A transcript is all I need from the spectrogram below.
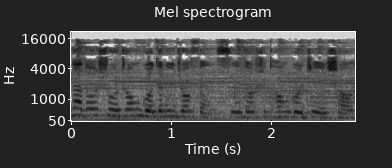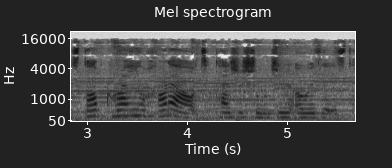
大多数中国的绿洲粉丝都是通过这首《Stop Crying Your Heart Out》开始熟知 Oasis 的。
